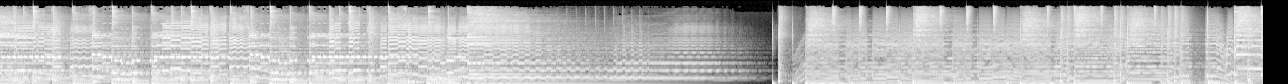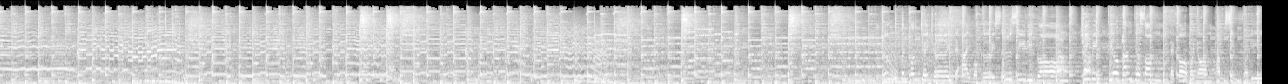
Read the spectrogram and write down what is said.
บอกเคยซื้อซีดีปลอม ชีวิตเที่ยวพังเที่ยวซ่อม แต่ก็บ่ยอมทำสิ่งบ่ดี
